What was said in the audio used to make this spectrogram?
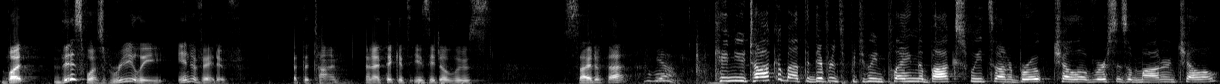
But this was really innovative at the time. And I think it's easy to lose sight of that. Yeah. Can you talk about the difference between playing the Bach suites on a Baroque cello versus a modern cello?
